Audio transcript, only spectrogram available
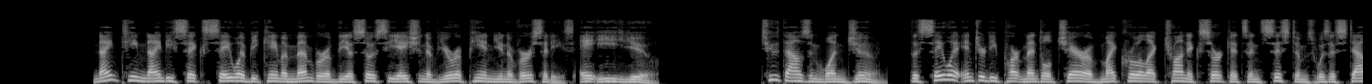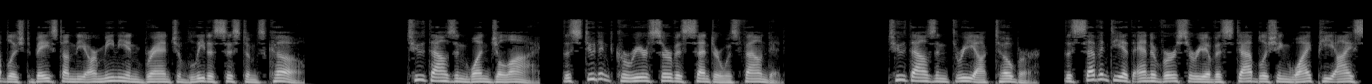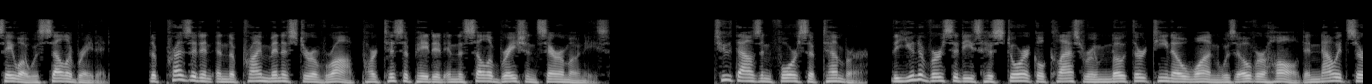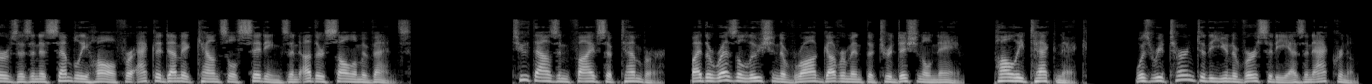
1996 SEUA became a member of the Association of European Universities AEU. 2001 June. The SEUA Interdepartmental Chair of Microelectronic Circuits and Systems was established based on the Armenian branch of LEDA Systems Co. 2001 July. The Student Career Service Center was founded. 2003 October. The 70th anniversary of establishing YPI SEUA was celebrated. The President and the Prime Minister of RA participated in the celebration ceremonies. 2004 September. The university's historical classroom No 1301 was overhauled and now it serves as an assembly hall for academic council sittings and other solemn events. 2005 September. By the resolution of RA government the traditional name, Polytechnic, was returned to the university as an acronym.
